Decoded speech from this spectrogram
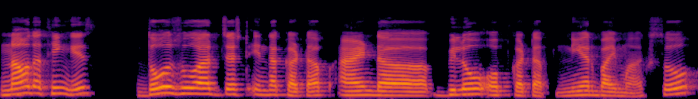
Now the thing is those who are just in the cut off and uh, below of cut off nearby marks so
